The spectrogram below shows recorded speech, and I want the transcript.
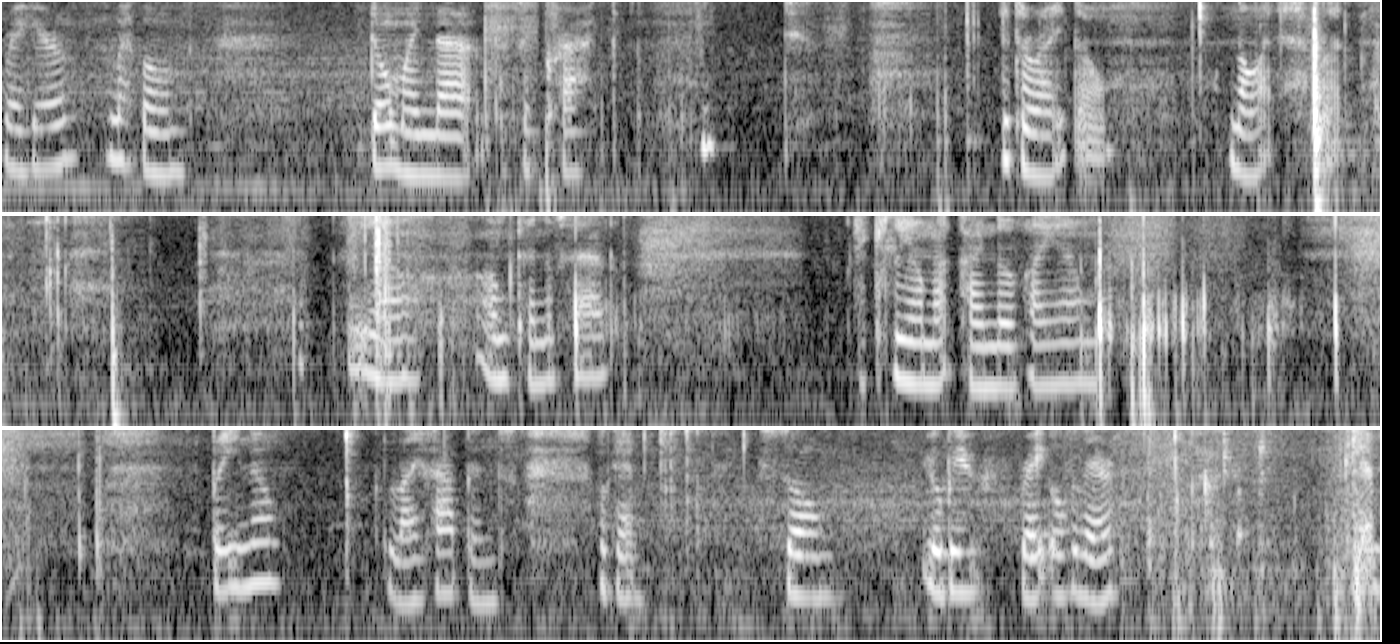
right here, my phone. Don't mind that, it's a crack. It's alright though. Not, but yeah, I'm kind of sad. Actually, I'm not kind of, I am. But you know, life happens. Okay, so you'll be right over there. Okay.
